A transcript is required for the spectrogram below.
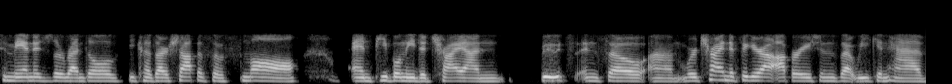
to manage the rentals because our shop is so small and people need to try on boots and so um, we're trying to figure out operations that we can have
